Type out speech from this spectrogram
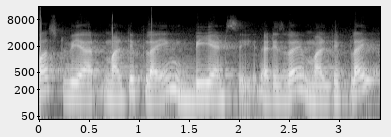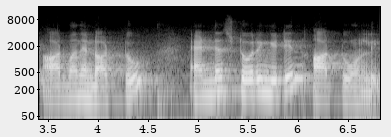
First we are multiplying b and c. That is why multiply r1 and r2 and then storing it in r2 only.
